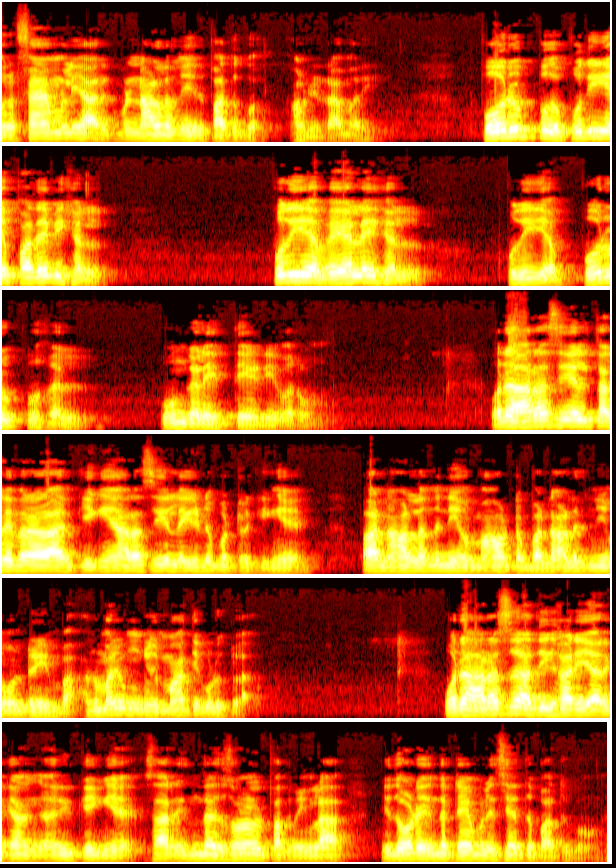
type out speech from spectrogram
ஒரு ஃபேமிலியாக இருக்கு நாளிலிருந்து இது பார்த்துக்கோ அப்படின்ற மாதிரி. பொறுப்பு புதிய பதவிகள் புதிய வேலைகள் புதிய பொறுப்புகள் உங்களை தேடி வரும். ஒரு அரசியல் தலைவராக இருக்கீங்க அரசியலில் ஈடுபட்டிருக்கீங்க பா நாலுலேருந்து நீ மாவட்டம்பா நாலுலேருந்து நீ ஒன்றியம்பா அந்த மாதிரி உங்களுக்கு மாற்றி கொடுக்கலாம். ஒரு அரசு அதிகாரியாக இருக்காங்க இருக்கீங்க. சார் இந்த சூழல் பார்க்குறீங்களா இதோடு இந்த டேபிளையும் சேர்த்து பார்த்துக்கோங்க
